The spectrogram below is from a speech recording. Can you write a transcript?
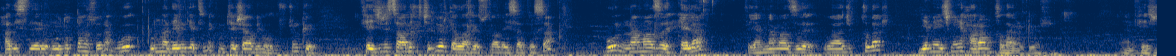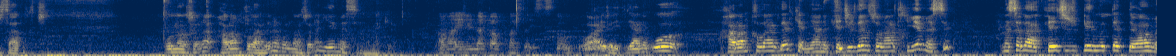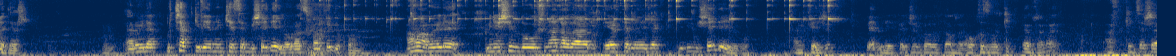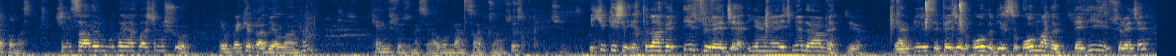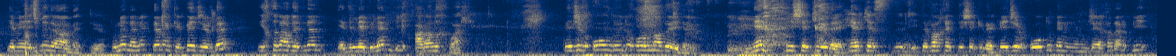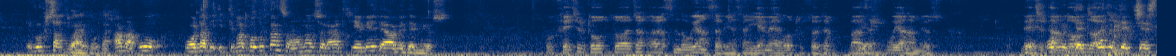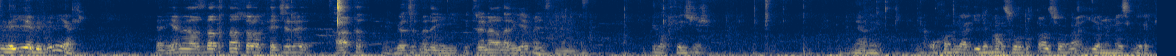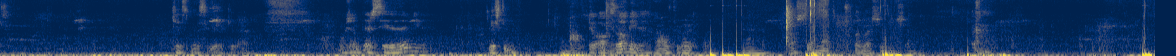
hadisleri olduktan sonra bu bununla delil getirmek müteşabih olur. Çünkü Fecri Sadık için diyor ki Allah Resulü Aleyhisselatü Vesselam bu namazı helal yani namazı vacip kılar, yeme içmeyi haram kılar diyor. Yani Fecri Sadık için. Ondan sonra haram kılar demek ondan sonra yemezsin demek yani. Ama elinde kap varsa istisna olur. O ayrı. Yani o haram kılar derken yani fecirden sonra artık yemezsin. Mesela fecir bir müddet devam eder. Yani öyle bıçak gibi hemen kesen bir şey değil. Orası farklı bir konu. Ama böyle güneşin doğuşuna kadar erteleyecek gibi bir şey değil bu. Yani fecir belli. Fecir doğduktan sonra, o kızılık gittikten sonra artık kimse şey yapamaz. Şimdi sahabenin burada yaklaşımı şu. Ebu Bekir radıyallahu anh'ın kendi sözü mesela, ondan sabit olan söz. İki kişi ihtilaf ettiği sürece yemeğe içmeye devam et diyor. Yani birisi fecir oldu, birisi olmadı dediği sürece yemeğe içmeye devam et diyor. Bu ne demek? Demek ki fecirde ihtilaf edilen, edilebilen bir aralık var. Fecir olduydu, olmadıydı. Net bir şekilde, herkesin ittifak ettiği şekilde fecir oldu denilinceye kadar bir ruhsat var burada. Ama o orada bir ittifak olduktan sonra ondan sonra artık yemeğe devam edemiyorsun. Bu fecir doğup doğacak arasında uyansa bir insan yemeğe otursa hocam bazen Yer. uyanamıyoruz. Fecir o, tam müddet, o müddet içerisinde yiyebildiğini yer. Yani yemeği hazırladıktan sonra feciri artık gözükmeden bitirene kadar yiyemeyiz yani. Yok fecir. Yani o konuda ilim hasıl olduktan sonra yememesi gerekir. Kesmesi gerekir yani. Hocam ders 7'de miydi? Geçti mi? Yok 6'da mıydı? Altı gayet var. Yani başlayalım altı buçukta başlayalım inşallah.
